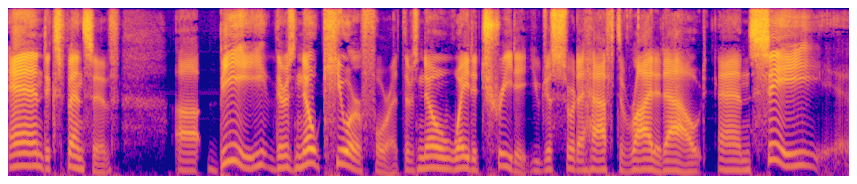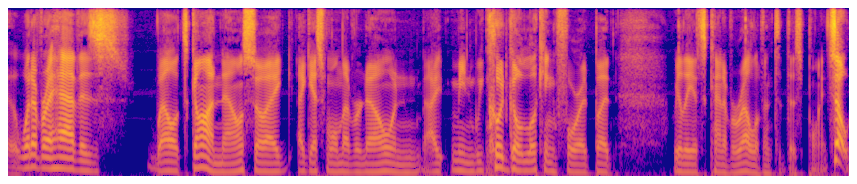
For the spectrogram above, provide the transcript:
and expensive. Uh, B, there's no cure for it. There's no way to treat it. You just sort of have to ride it out. And C, whatever I have is, well, it's gone now, so I, I guess we'll never know. And I mean, we could go looking for it, but really it's kind of irrelevant at this point. So,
